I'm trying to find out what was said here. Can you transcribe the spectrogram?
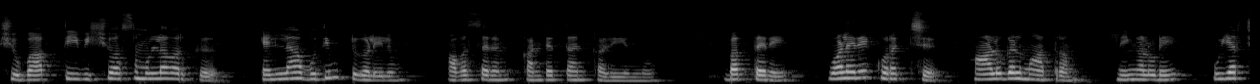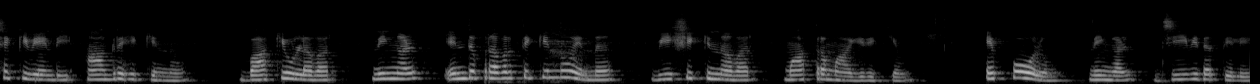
ശുഭാപ്തി വിശ്വാസമുള്ളവർക്ക് എല്ലാ ബുദ്ധിമുട്ടുകളിലും അവസരം കണ്ടെത്താൻ കഴിയുന്നു. ഭക്തരെ വളരെ കുറച്ച് ആളുകൾ മാത്രം നിങ്ങളുടെ ഉയർച്ചയ്ക്ക് വേണ്ടി ആഗ്രഹിക്കുന്നു. ബാക്കിയുള്ളവർ നിങ്ങൾ എന്ത് പ്രവർത്തിക്കുന്നു എന്ന് വീക്ഷിക്കുന്നവർ മാത്രമായിരിക്കും. എപ്പോഴും നിങ്ങൾ ജീവിതത്തിലെ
